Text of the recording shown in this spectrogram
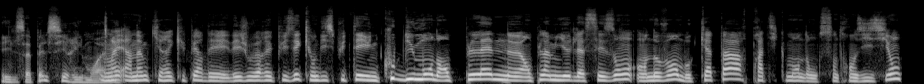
et il s'appelle Cyril Moine. Ouais, un homme qui récupère des, des, joueurs épuisés qui ont disputé une Coupe du Monde en, pleine, en plein milieu de la saison en novembre au Qatar, pratiquement donc sans transition,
